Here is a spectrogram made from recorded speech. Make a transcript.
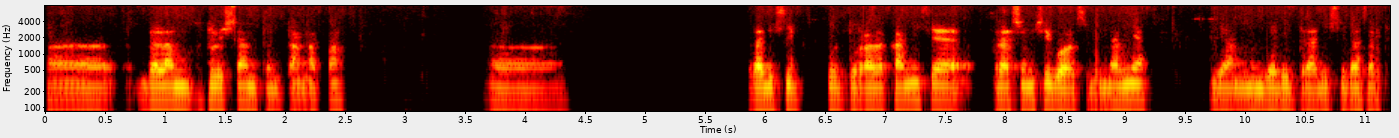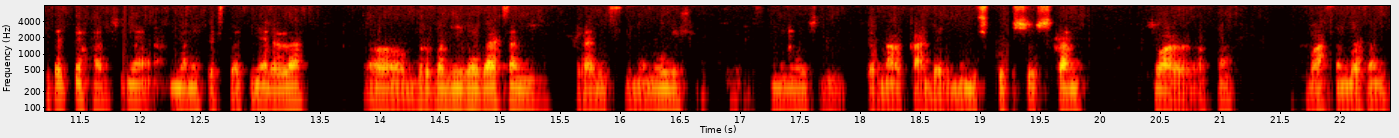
Uh, dalam tulisan tentang apa uh, tradisi kultural kami saya berasumsi bahwa sebenarnya yang menjadi tradisi dasar kita itu harusnya manifestasinya adalah uh, berbagai gagasan tradisi menulis menulis di internal kader mendiskursuskan soal apa bahasan-bahasan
